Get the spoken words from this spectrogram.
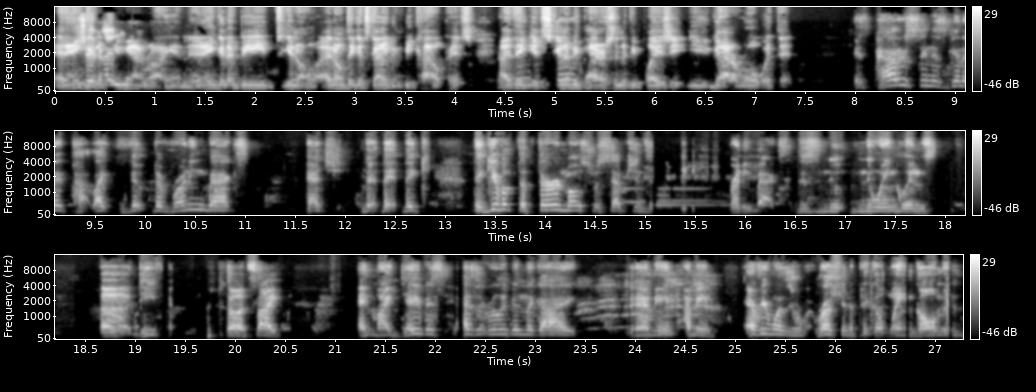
It ain't Should gonna they- be Matt Ryan. It ain't gonna be, you know, I don't think it's gonna be Kyle Pitts. I think it's gonna be Patterson if he plays. You, you got to roll with it If Patterson is gonna like the, the running backs catch they, they they they give up the third most receptions in the league, running backs. This is New New England's uh defense. So it's like and Mike Davis hasn't really been the guy. You know what I mean? I mean, everyone's rushing to pick up Wayne Gallman.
